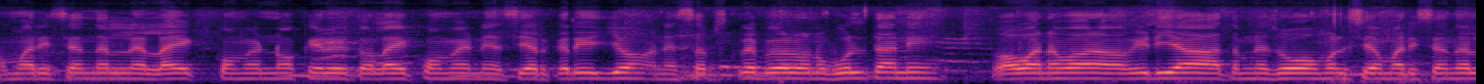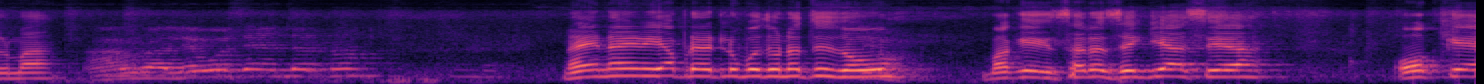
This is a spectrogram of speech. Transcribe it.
અમારી ચેનલને લાઇક કોમેન્ટ ન કરી હોય તો લાઇક કોમેન્ટ ને શેર કરી દો અને સબસ્ક્રાઈબ કરવાનું ભૂલતા નહીં. તો આવા નવા વિડીયા તમને જોવા મળશે અમારી ચેનલમાં. નહીં નહીં આપણે એટલું બધું નથી જોવું. બાકી સરસ જગ્યા છે. ઓકે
